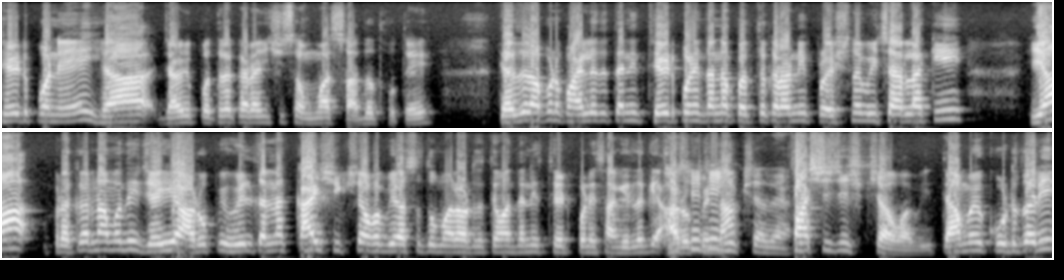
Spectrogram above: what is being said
थेटपणे ह्या ज्यावेळी पत्रकारांशी संवाद साधत होते त्या जर आपण पाहिलं तर त्यांनी थेटपणे त्यांना पत्रकारांनी प्रश्न विचारला की या प्रकरणामध्ये जेही आरोपी होईल त्यांना काय शिक्षा व्हावी असं तुम्हाला वाटतं? तेव्हा त्यांनी थेटपणे सांगितलं की आरोपींना द्या. फाशीची शिक्षा व्हावी. त्यामुळे कुठेतरी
